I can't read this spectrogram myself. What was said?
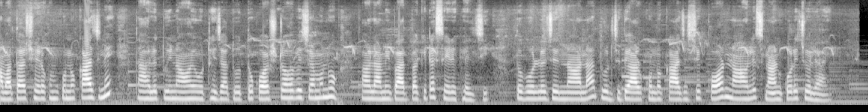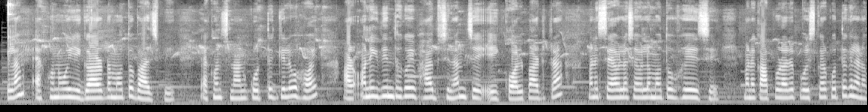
আমার তো আর সেরকম কোনো কাজ নেই। তাহলে তুই না হয় উঠে যা, তোর তো কষ্ট হবে যেমন হোক। তাহলে আমি বাদ বাকিটা সেরে ফেলছি। তো বলল যে, না না, তোর যদি আর কোনো কাজ আছে কর, না হলে স্নান করে চলে আয়। গেলাম, এখন ওই এগারোটা মতো বাজবে। এখন স্নান করতে গেলেও হয়। আর অনেক দিন থেকে ওই ভাবছিলাম যে, এই কলপাটটা মানে শ্যাওলা শ্যাওলা মতো হয়েছে। মানে কাপড় আরে পরিষ্কার করতে গেলে না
